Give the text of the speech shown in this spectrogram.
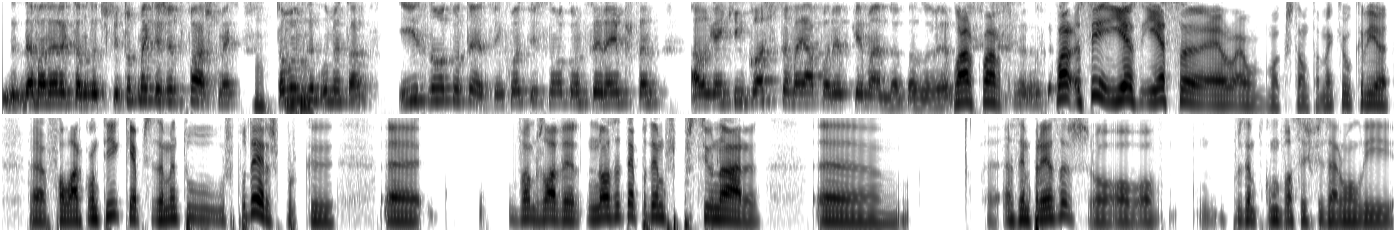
da maneira que estamos a discutir. Então, como é que a gente faz? Como é que... Uhum. Então, vamos implementar. E isso não acontece. Enquanto isso não acontecer, é importante alguém que encoste também à parede quem manda, estás a ver? Claro, claro. claro sim, e, esse, e essa é, é, uma questão também que eu queria uh, falar contigo, que é precisamente o, os poderes, porque uh, vamos lá ver, nós até podemos pressionar uh, as empresas, ou, ou, ou, por exemplo, como vocês fizeram ali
